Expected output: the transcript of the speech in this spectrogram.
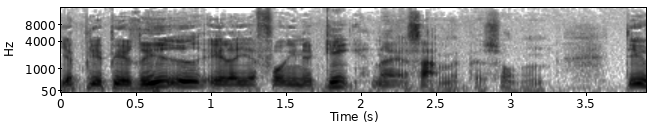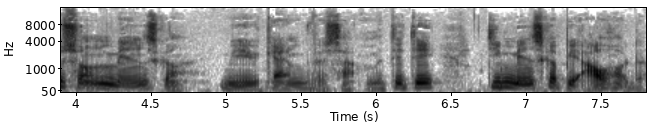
jeg bliver beriget, eller jeg får energi, når jeg er sammen med personen. Det er jo sådan nogle mennesker, vi gerne vil være sammen med. Det er det, de mennesker bliver afholdt.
